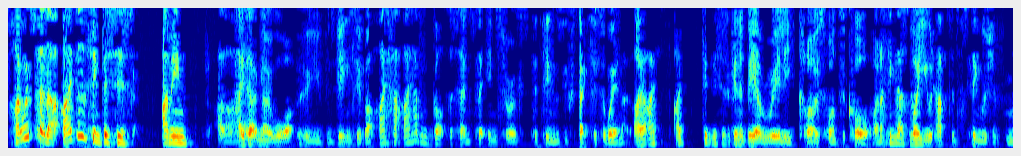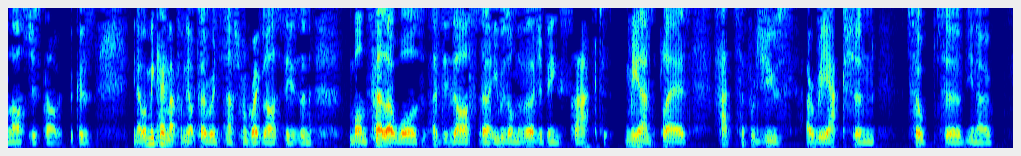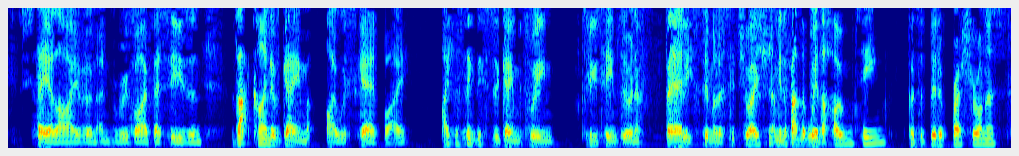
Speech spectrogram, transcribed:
I would say that I don't think this is, I mean, Uh, I don't know what, who you've been speaking to, but I, ha- I haven't got the sense that Inter the team that's expected to win. I, I, I think this is going to be a really close one to call, and I think that's why you would have to distinguish it from last year's derby because, you know, when we came back from the October international break last season, Montella was a disaster. He was on the verge of being sacked. Milan's players had to produce a reaction to, to you know, stay alive and, and revive their season. That kind of game I was scared by. I just think this is a game between two teams are in a fairly similar situation. I mean, the fact that we're the home team puts a bit of pressure on us,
